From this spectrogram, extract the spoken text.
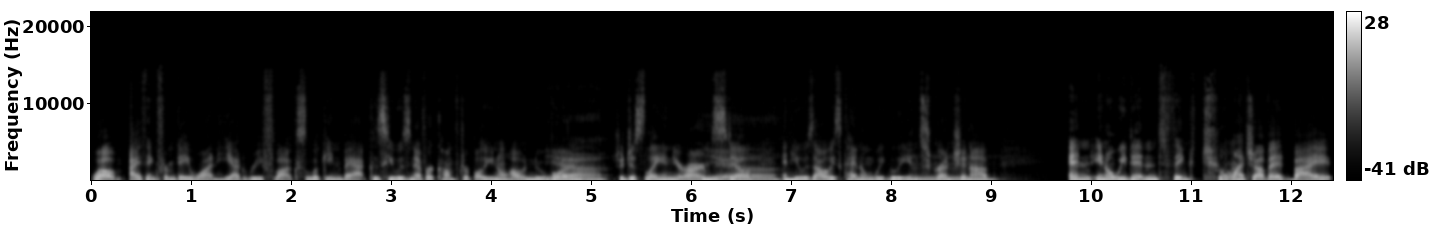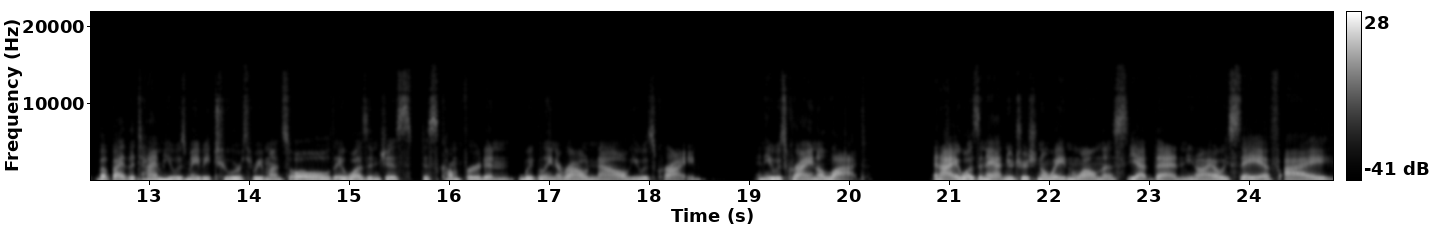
well, I think from day one he had reflux. Looking back, because he was never comfortable. You know how a newborn Yeah. should just lay in your arms still, and he was always kind of wiggly and scrunching up. Mm. And you know, we didn't think too much of it by but by the time he was maybe 2 or 3 months old, it wasn't just discomfort and wiggling around. Now he was crying. And he was crying a lot. And I wasn't at nutritional weight and wellness yet then. You know, I always say if I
